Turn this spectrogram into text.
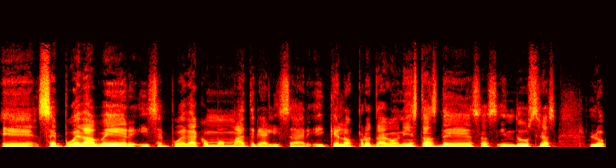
eh, se pueda ver y se pueda como materializar y que los protagonistas de esas industrias lo,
